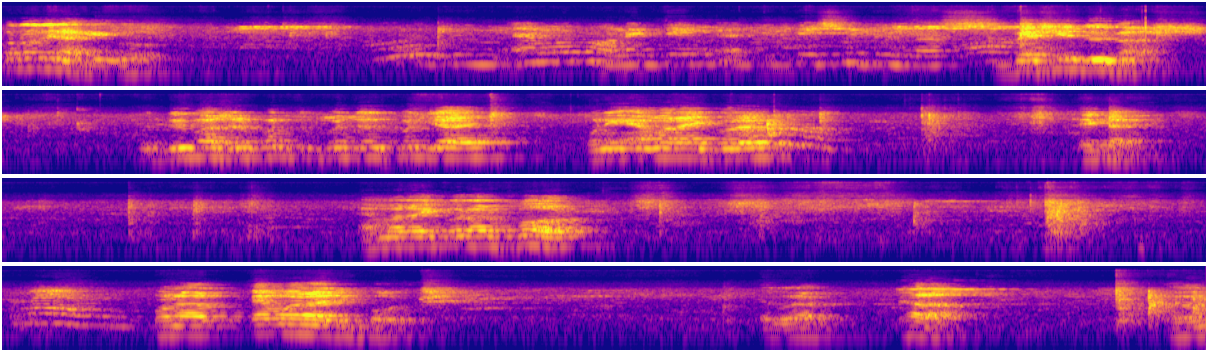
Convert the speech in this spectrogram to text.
কতদিন আগে গো? বেশি দুই মাস। দুই মাস। দুই মাসের পর্যায়ে উনি এমআরআই করেন। এখানে এমআরআই করার পর ওনার এমআরআই রিপোর্ট এবার খারাপ এবং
